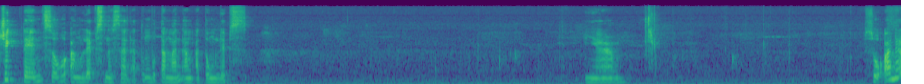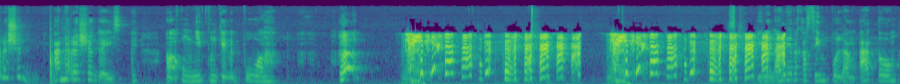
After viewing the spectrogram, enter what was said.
chick tent, so ang lips na sad, atong butangan ang atong lips. Yeah. So, ana ra siya, ana ra siya guys. Ay, ang akong ngipon kay nagpuwa. Ilan ani ra ka simple ang atong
